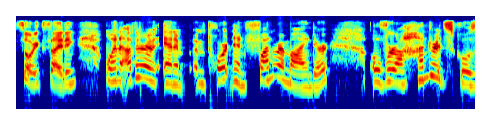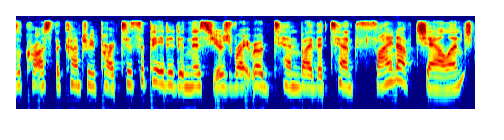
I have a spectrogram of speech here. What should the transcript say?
so exciting. One other and important and fun reminder over 100 schools across the country participated in this year's Right Road 10 by the 10th sign up challenge.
